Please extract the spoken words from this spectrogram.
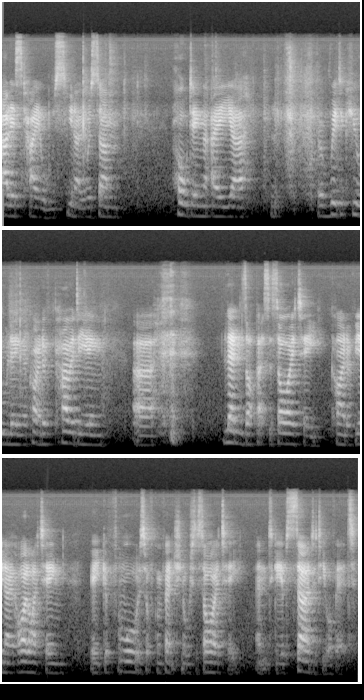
Alice tales, you know, was um, holding a, uh, a ridiculing, a kind of parodying uh, lens up at society, kind of, you know, highlighting the flaws of conventional society and the absurdity of it,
